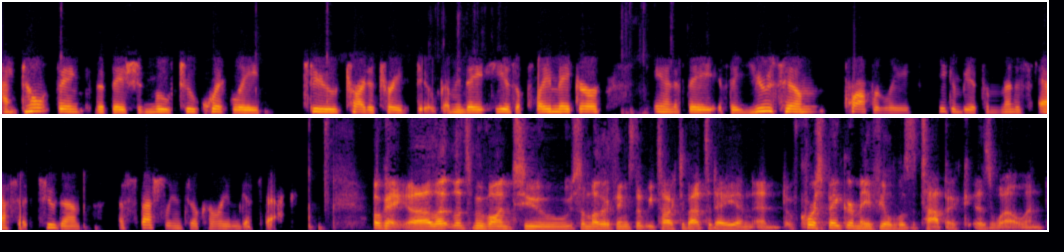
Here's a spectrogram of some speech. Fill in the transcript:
I don't think that they should move too quickly to try to trade Duke. I mean, they he is a playmaker, and if they if they use him properly, he can be a tremendous asset to them, especially until Kareem gets back. Okay, uh, let, us move on to some other things that we talked about today, and and of course Baker Mayfield was a topic as well. And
